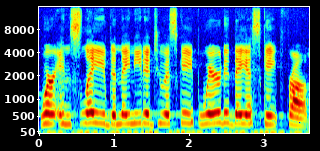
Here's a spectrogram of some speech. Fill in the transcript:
were enslaved and they needed to escape, where did they escape from?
